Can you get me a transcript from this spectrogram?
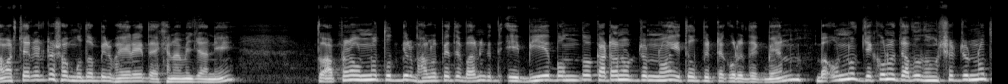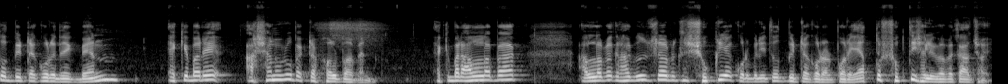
আমার চ্যানেলটা সব মুদাব্বির ভাইয়েরাই দেখেন, আমি জানি। তো আপনারা অন্য তদবির ভালো পেতে পারেন, কিন্তু এই বিয়ে বন্ধ কাটানোর জন্য এই তদবিরটা করে দেখবেন বা অন্য যে কোনো জাদু ধ্বংসের জন্য তদবিরটা করে দেখবেন। একেবারে আশানুরূপ একটা ফল পাবেন। একেবারে আল্লাপাক আল্লাপাক হাবিবুল সাহেবের কাছে সুক্রিয়া করবেন এই তদবিরটা করার পরে। এত শক্তিশালীভাবে কাজ হয়।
